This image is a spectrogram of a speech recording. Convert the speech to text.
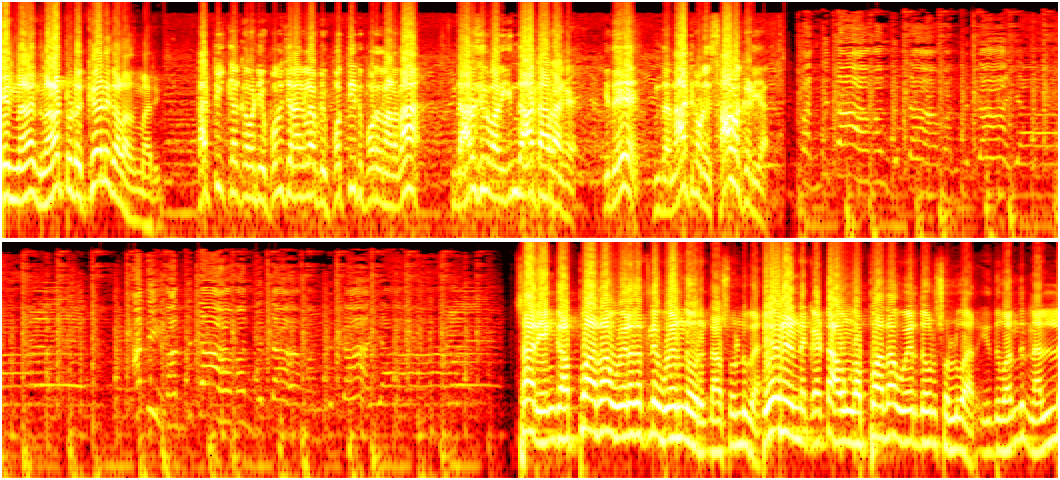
ஏன்னா இந்த நாட்டோட கேடு காலம் அது மாதிரி. தட்டி கேட்க வேண்டிய பொது ஜனங்களை அப்படி பொத்திட்டு போறதுனாலதான் இந்த அரசியல்வாதி இந்த ஆட்ட ஆடுறாங்க. இது இந்த நாட்டினுடைய சாவக்கடியா. வந்துட்டான் வந்துட்டாயா? சார் எங்க அப்பா தான் உலகத்திலே உயர்ந்தவர். நான் சொல்லுவேன். தேவன் என்ன கேட்டா அவங்க அப்பா தான் உயர்ந்தவர் சொல்லுவார். இது வந்து நல்ல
